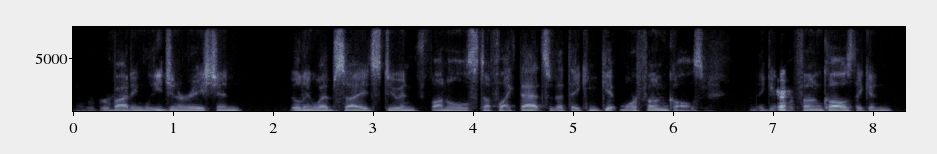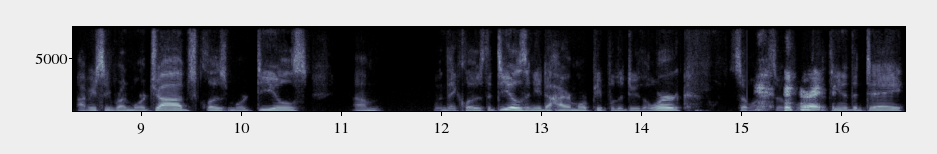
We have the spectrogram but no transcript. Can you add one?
you know, we're providing lead generation, building websites, doing funnels, stuff like that, so that they can get more phone calls. When they get sure. more phone calls, they can obviously run more jobs, close more deals, um, when they close the deals, they need to hire more people to do the work, so on and so forth. right. At the end of the day,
